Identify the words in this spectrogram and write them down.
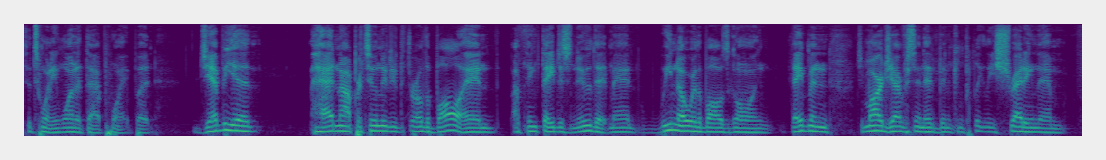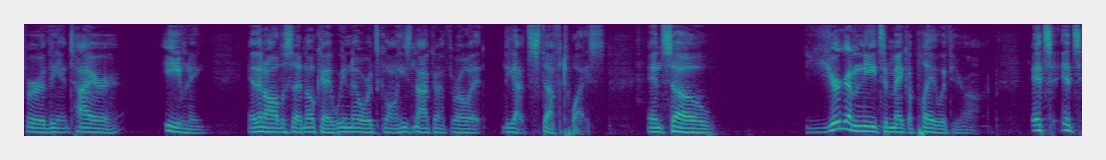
to twenty-one at that point. But Gebbia had an opportunity to throw the ball, and I think they just knew that, man, we know where the ball is going. They've been Jermar Jefferson had been completely shredding them for the entire evening, and then all of a sudden, okay, we know where it's going. He's not going to throw it. He got stuffed twice, and so you're going to need to make a play with your arm. It's it's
